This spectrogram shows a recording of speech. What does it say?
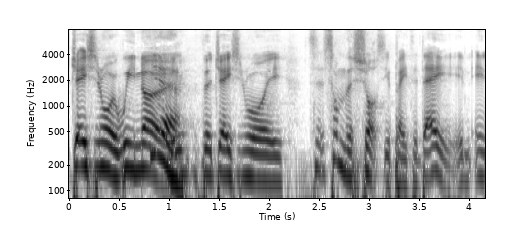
Jason Roy, we know Yeah. that Jason Roy. Some of the shots he played today, in, in,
